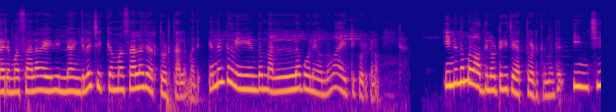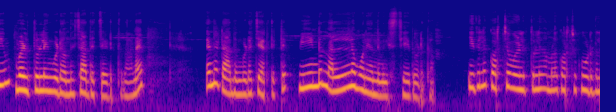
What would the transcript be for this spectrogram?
ഗരം മസാല കയ്യിലില്ലെങ്കിൽ ചിക്കൻ മസാല ചേർത്ത് കൊടുത്താലും മതി. എന്നിട്ട് വീണ്ടും നല്ലപോലെ ഒന്ന് വയറ്റി കൊടുക്കണം. ഇനി നമ്മൾ അതിലോട്ടേക്ക് ചേർത്ത് കൊടുക്കുന്നത് ഇഞ്ചിയും വെളുത്തുള്ളിയും കൂടെ ഒന്ന് ചതച്ചെടുത്തതാണ്. എന്നിട്ട് അതും കൂടെ ചേർത്തിട്ട് വീണ്ടും നല്ലപോലെ ഒന്ന് മിക്സ് ചെയ്ത് കൊടുക്കാം. ഇതിൽ കുറച്ച് വെളുത്തുള്ളി നമ്മൾ കുറച്ച് കൂടുതൽ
